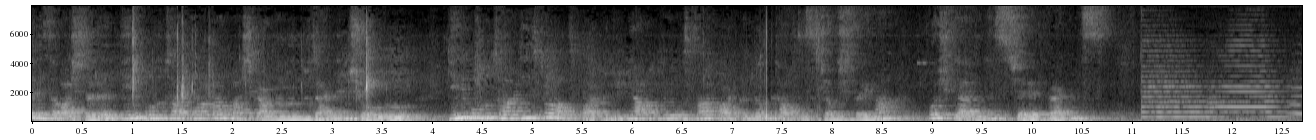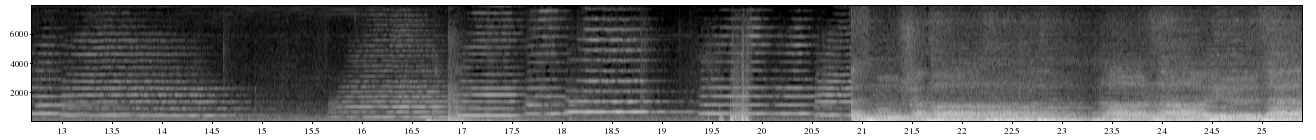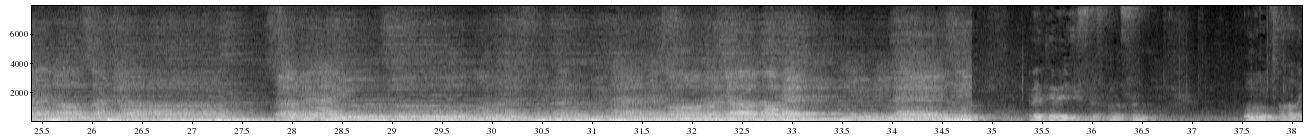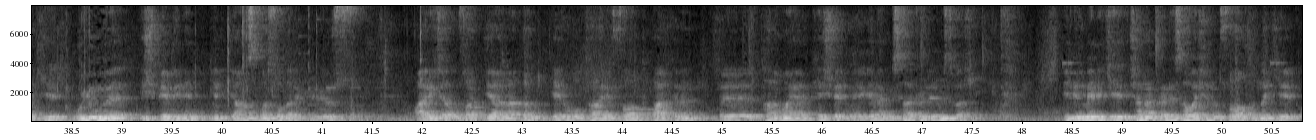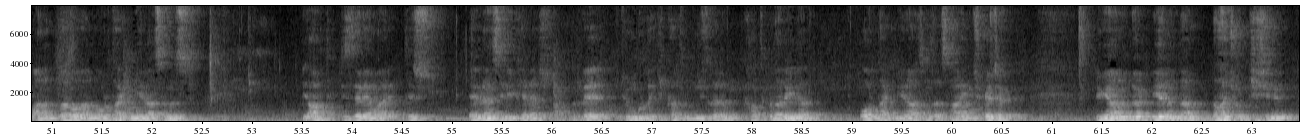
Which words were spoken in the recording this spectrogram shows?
Çanakkale Savaşları Gelibolu Tarihi Alan Başkanlığı'nın düzenlemiş olduğu Gelibolu Tarihi Sualtı Parkı Dünya Okyanuslar Farkındalık Haftası çalıştayına hoş geldiniz, şeref verdiniz. Uyum ve işbirliğinin bir yansıması olarak görüyoruz. Ayrıca uzak diyarlardan Gelibolu Tarihi Sualtı Parkı'nı e, tanımaya, keşfetmeye gelen misafirlerimiz var. Bilinmeli ki Çanakkale Savaşı'nın su altındaki anıtları olan ortak mirasımız artık bizlere emanettir. Evrensel ilkeler ve tüm buradaki katılımcıların katkılarıyla ortak mirasımıza sahip çıkacak. Dünyanın dört bir yanından daha çok kişinin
